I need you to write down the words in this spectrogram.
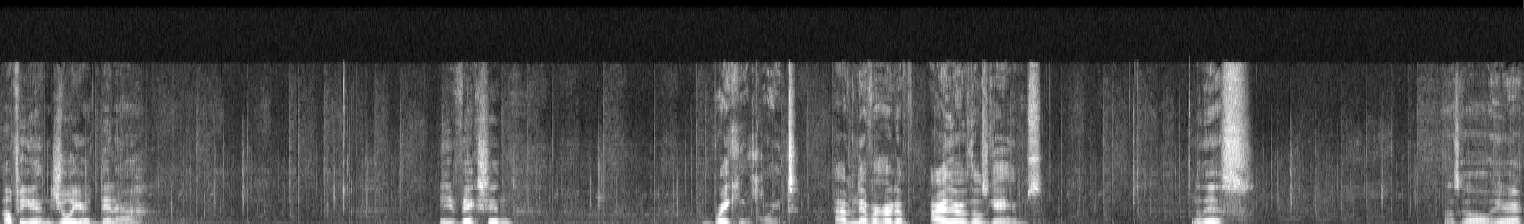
Hope you enjoy your dinner. Eviction. Breaking Point. I've never heard of either of those games. Look at this. Let's go here.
